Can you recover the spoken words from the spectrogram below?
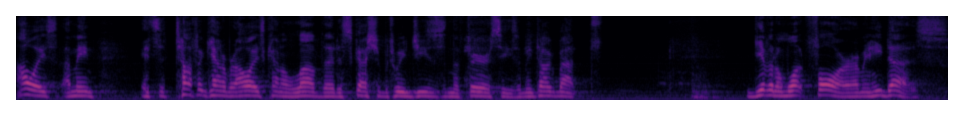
always, I mean, it's a tough encounter, but I always kind of love the discussion between Jesus and the Pharisees. I mean, talk about giving them what for. I mean, he does.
